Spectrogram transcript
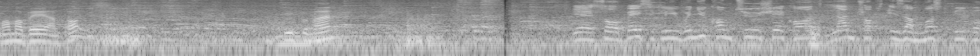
Mama Bear and Pops. Fufu Man. Yeah, so basically when you come to Sher lamb chops is a must, people.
